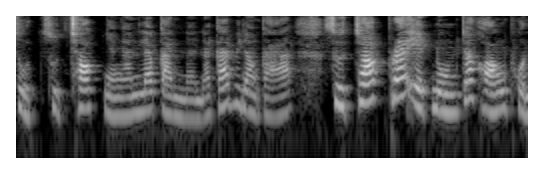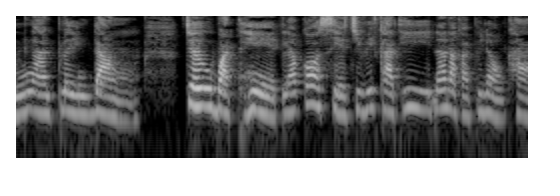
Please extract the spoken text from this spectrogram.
สุดสุดช็อกอย่างนั้นแล้วกันนะนะคะพี่น้องค่ะสุดช็อกพระเอกหนุ่มเจ้าของผลงานเพลงดังเจออุบัติเหตุแล้วก็เสียชีวิตคาที่นั่นแหละค่ะพี่น้องค่ะ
